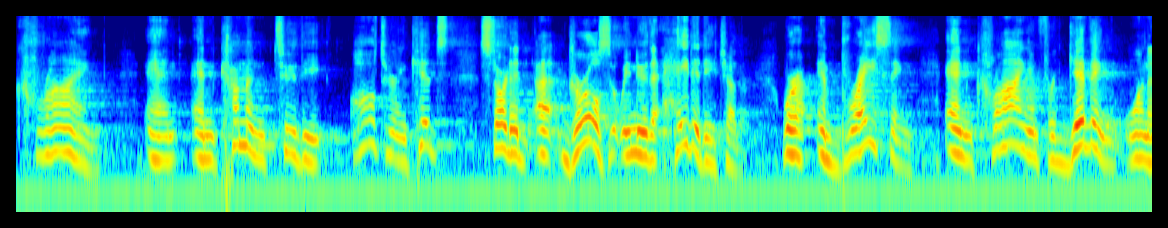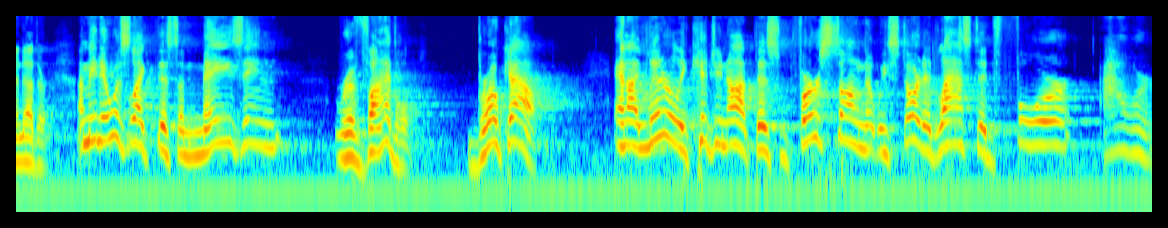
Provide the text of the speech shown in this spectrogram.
crying and, and coming to the altar, and kids started, uh, girls that we knew that hated each other were embracing and crying and forgiving one another. I mean, it was like this amazing revival broke out. And I literally kid you not, this first song that we started lasted four hours.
